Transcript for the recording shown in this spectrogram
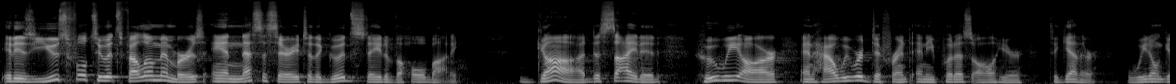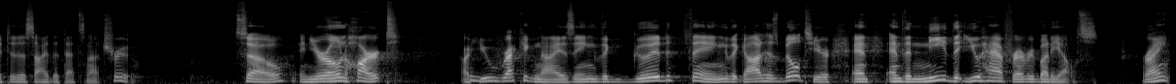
It is useful to its fellow members and necessary to the good state of the whole body. God decided who we are and how we were different, and He put us all here together. We don't get to decide that that's not true. So, in your own heart, are you recognizing the good thing that God has built here and, and the need that you have for everybody else? Right?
